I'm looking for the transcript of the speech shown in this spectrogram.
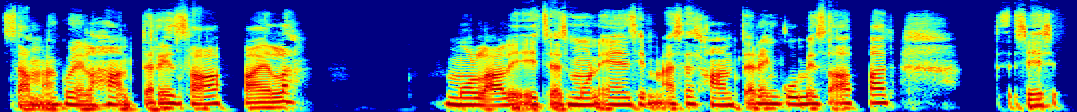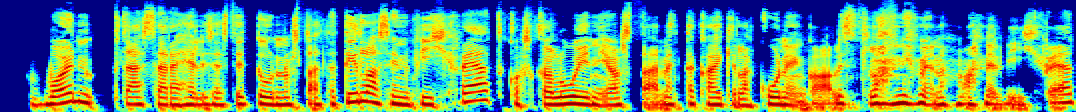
Sama kuin niillä Hunterin saappailla. Mulla oli itse asiassa mun ensimmäisessä Hunterin kumisaappaat. Siis voin tässä rehellisesti tunnustaa, että tilasin vihreät, koska luin jostain, että kaikilla kuninkaallisilla on nimenomaan ne vihreät.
